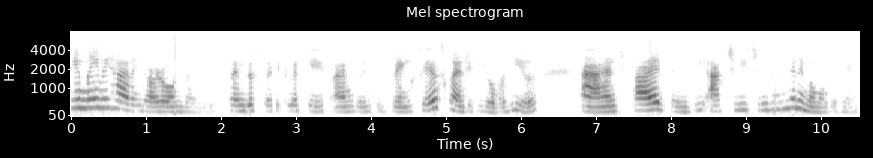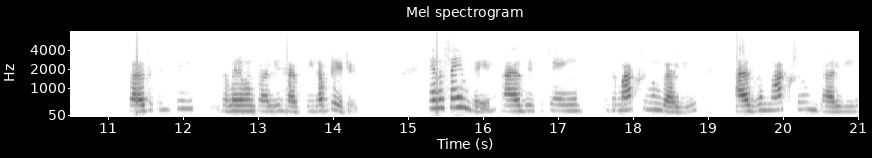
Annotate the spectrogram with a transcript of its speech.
we may be having our own values. So in this particular case, I am going to bring sales quantity over here and I will be actually choosing minimum over here. So as you can see, the minimum value has been updated. In the same way, I'll be putting the maximum value as the maximum value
